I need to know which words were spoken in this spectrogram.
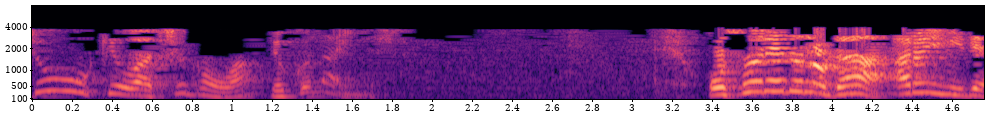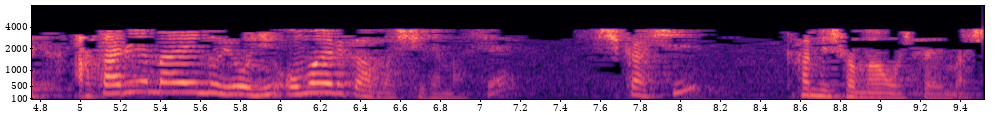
状況は都合は良くないんです。恐れるのがある意味で当たり前のように思えるかもしれません。しかし、神様はおっしゃいまし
